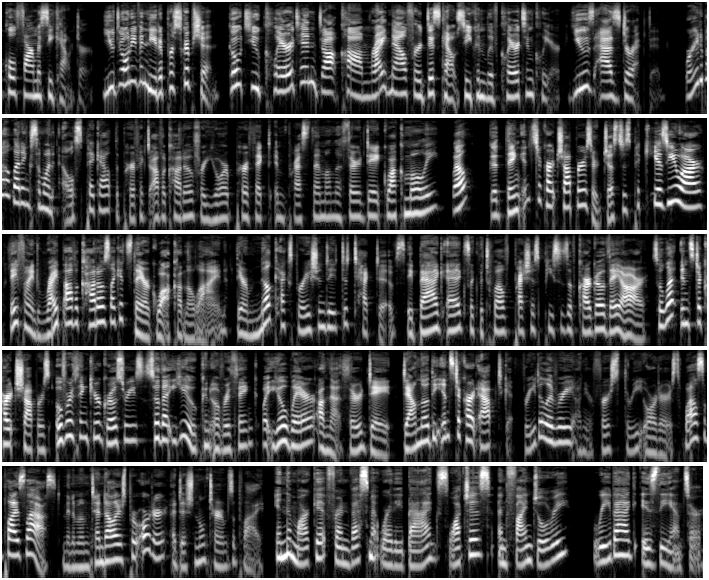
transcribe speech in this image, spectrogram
pharmacy counter. You don't even need a prescription. Go to Claritin.com right now for a discount so you can live Claritin Clear. Use as directed. Worried about letting someone else pick out the perfect avocado for your perfect impress them on the third date guacamole? Well, good thing Instacart shoppers are just as picky as you are. They find ripe avocados like it's their guac on the line. They're milk expiration date detectives. They bag eggs like the 12 precious pieces of cargo they are. So let Instacart shoppers overthink your groceries so that you can overthink what you'll wear on that third date. Download the Instacart app to get free delivery on your first three orders while supplies last. Minimum $10 per order, additional terms apply. In the market for investment worthy bags, watches, and fine jewelry, Rebag is the answer.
